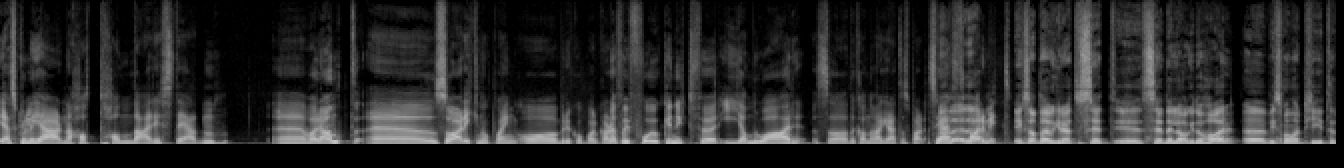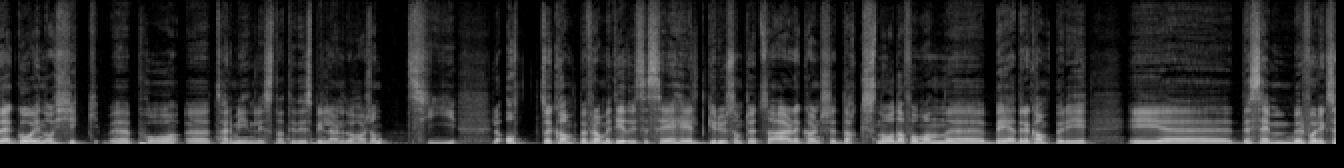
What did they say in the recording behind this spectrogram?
Jeg skulle gjerne hatt han der isteden. Eh, variant, uh, så er det ikke noe poeng å bruke opp valgkartet. For vi får jo ikke nytt før i januar, så det kan jo være greit å spare. Så jeg ja, det- sparer mitt. Ikke sant, Det er jo greit å se, eh, se det laget du har. Uh, hvis man har tid til det, gå inn og kikk på terminlista til de spillerne du har. Sånn ti eller åtte kamper fram i tid. Hvis det ser helt grusomt ut, så er det kanskje dags nå. Da får man bedre kamper i, i desember, f.eks.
